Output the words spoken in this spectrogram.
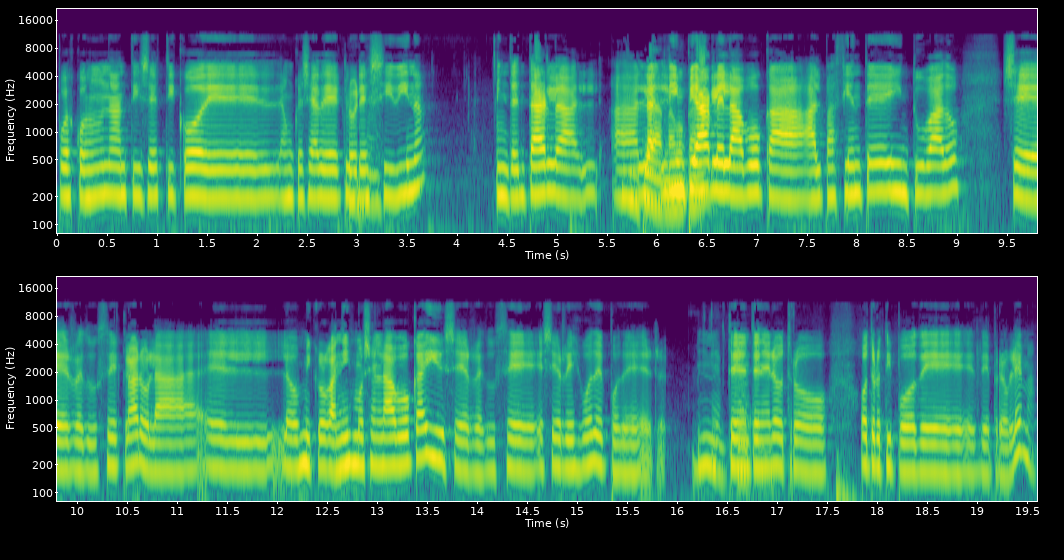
pues con un antiséptico, de, aunque sea de clorexidina, intentar la- a- la- Limpiar la boca. limpiarle la boca al paciente intubado, se reduce, claro, la- el- los microorganismos en la boca y se reduce ese riesgo de poder mm, tener otro, otro tipo de, de problema.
